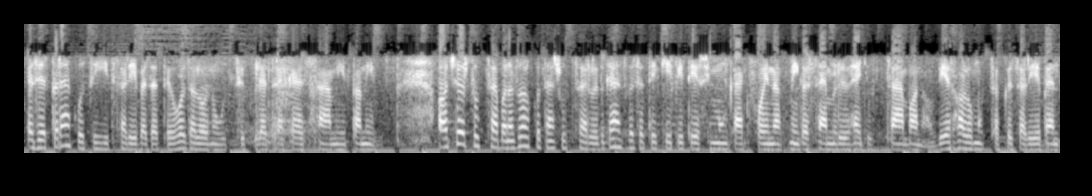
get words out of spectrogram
ezért a Rákóczi híd felé vezető oldalon útszükületre kell számítani. A Csörsz utcában az Alkotás utca előtt gázvezetéképítési munkák folynak, míg a Szemlőhegy utcában, a Vérhalom utca közelében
